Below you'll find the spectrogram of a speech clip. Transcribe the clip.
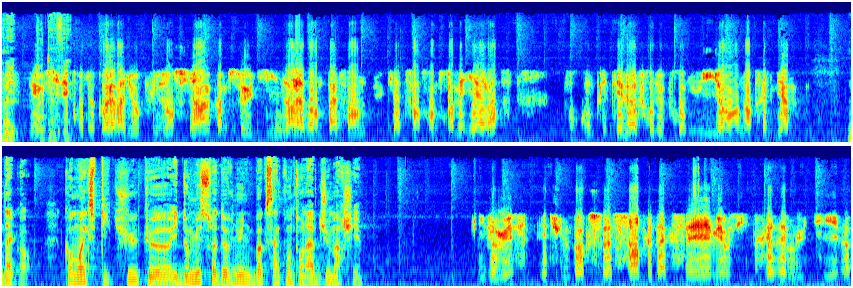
Oui. mais aussi des protocoles radio plus anciens comme ceux utilisant la bande passante du 433 MHz pour compléter l'offre de produits en entrée de gamme. D'accord. Comment expliques-tu que Idomus soit devenu une box incontournable du marché? Idomus est une box simple d'accès mais aussi très évolutive.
